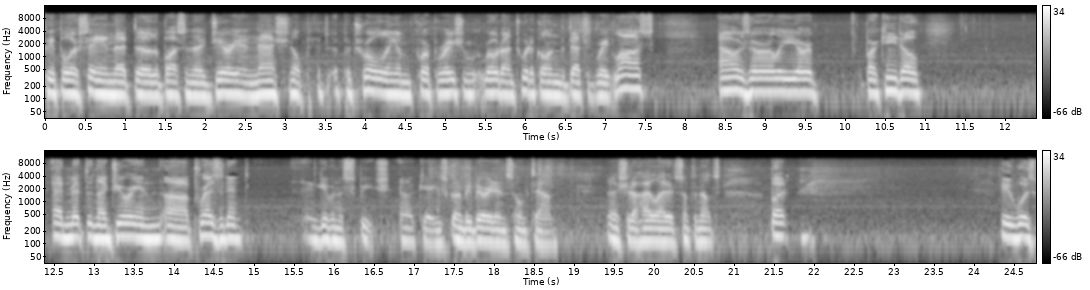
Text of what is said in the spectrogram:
People are saying that uh, the boss of Nigerian National Pet- Petroleum Corporation wrote on Twitter calling the death a great loss. Hours earlier, Barkindo admit the Nigerian uh, president and given a speech. Okay, he's going to be buried in his hometown. I should have highlighted something else. But he was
